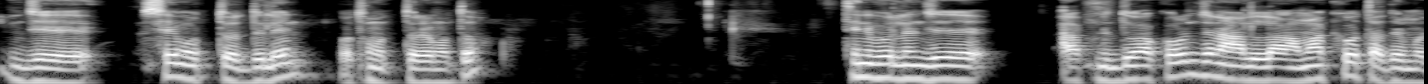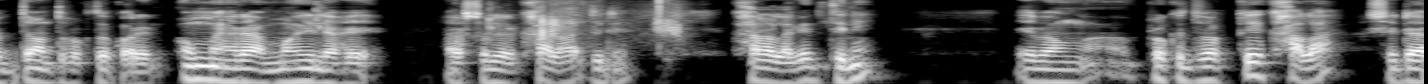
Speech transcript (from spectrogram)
যে সেম উত্তর দিলেন, প্রথম উত্তরের মতো। তিনি বললেন যে, আপনি দোয়া করুন যেন আল্লাহ আমাকেও তাদের মধ্যে অন্তর্ভুক্ত করেন। উম্মেহরা মহিলা হয়ে আসলের খালা যিনি, খালা লাগেন তিনি এবং প্রকৃতপক্ষে খালা সেটা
